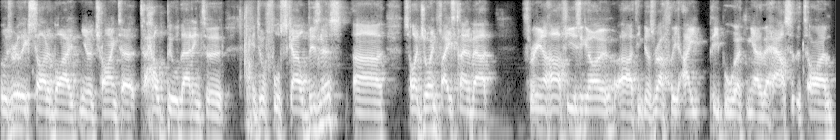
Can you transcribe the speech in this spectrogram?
I was really excited by, you know, trying to, to help build that into, into a full scale business. Uh, so I joined FaZe Clan about three and a half years ago. Uh, I think there was roughly eight people working out of the house at the time.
